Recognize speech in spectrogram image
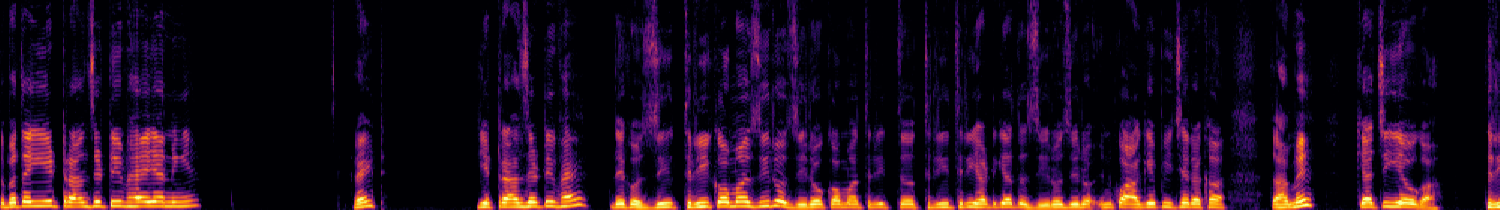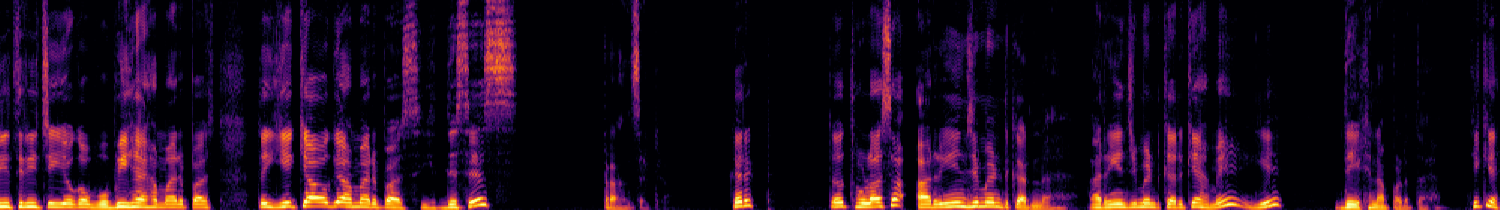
तो बताइए, ये ट्रांजिटिव है या नहीं है? राइट ये ट्रांजिटिव है? देखो, जी three comma zero zero comma three तो थ्री थ्री हट गया तो ज़ीरो ज़ीरो इनको आगे पीछे रखा तो हमें क्या चाहिए होगा? थ्री थ्री चाहिए होगा, वो भी है हमारे पास। तो ये क्या हो गया हमारे पास? दिस इज़ ट्रांजिटिव करेक्ट तो थोड़ा सा अरेंजमेंट करना है। अरेंजमेंट करके हमें ये देखना पड़ता है, ठीक है?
